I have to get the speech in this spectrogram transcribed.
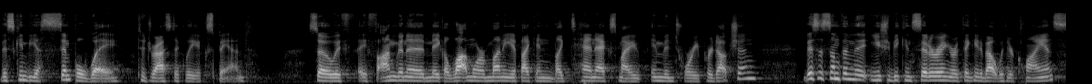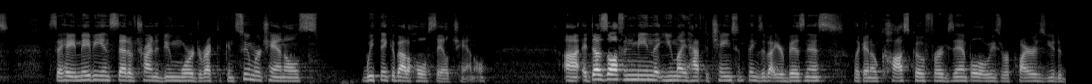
this can be a simple way to drastically expand. So if, if I'm gonna make a lot more money if I can like 10x my inventory production, this is something that you should be considering or thinking about with your clients. Say, hey, maybe instead of trying to do more direct-to-consumer channels, we think about a wholesale channel. Uh, it does often mean that you might have to change some things about your business. Like I know Costco, for example, always requires you to,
